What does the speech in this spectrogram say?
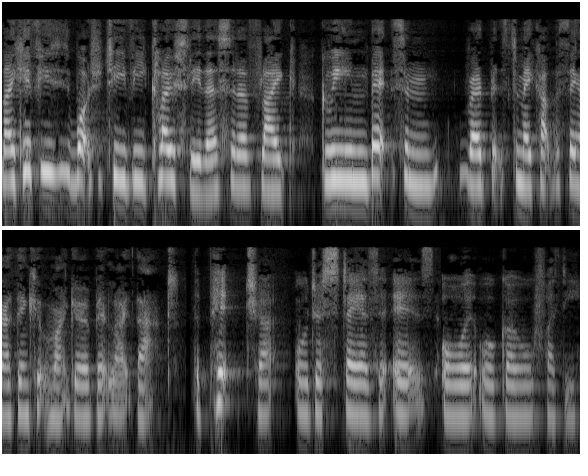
Like if you watch a TV closely, there's sort of like green bits and red bits to make up the thing. I think it might go a bit like that. The picture will just stay as it is or it will go all fuzzy.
